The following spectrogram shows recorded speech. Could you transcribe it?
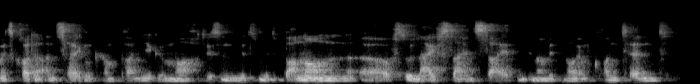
haben jetzt gerade eine Anzeigenkampagne gemacht. Wir sind mit, mit Bannern äh, auf so Life Science-Seiten immer mit neuem Content.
